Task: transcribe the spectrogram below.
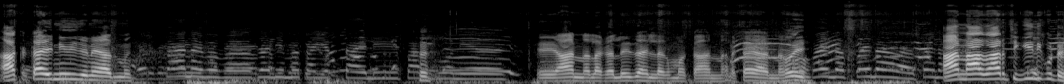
आका काय नियोजन आहे आज मग? काय नाही बाबा झाली मका एकटा आली पाच गोण्या ए अण्णाला का लय झाली का मका? अण्णाला काय अण्णा होय? पहिला पहिला पहिला. अण्णा आज आरची गेली कुठे?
